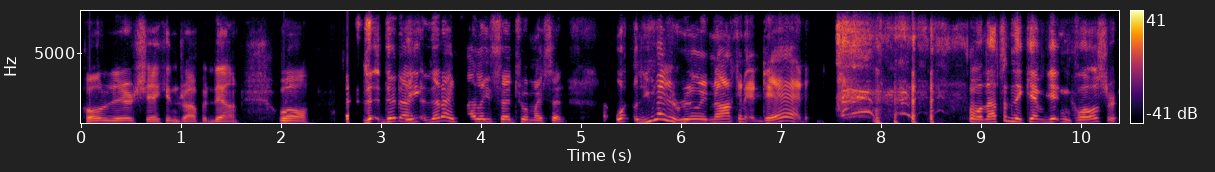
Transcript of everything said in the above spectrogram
Hold it there, shake it, and drop it down. Well, Th- Then I then I finally said to him, I said, "What? You guys are really knocking it dead." well, that's when they kept getting closer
